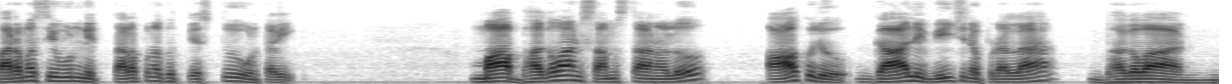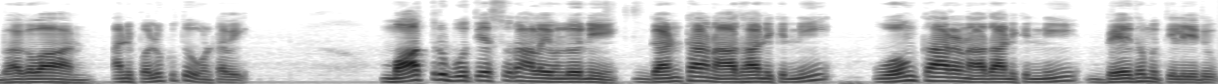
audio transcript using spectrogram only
పరమశివుణ్ణి తలపునకు తెస్తూ ఉంటవి. మా భగవాన్ సంస్థానంలో ఆకులు గాలి వీచినప్పుడల్లా భగవాన్ భగవాన్ అని పలుకుతూ ఉంటవి. మాతృభూతేశ్వరాలయంలోని ఘంటానాథానికి ఓంకారనాదానికి భేదము తెలియదు.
